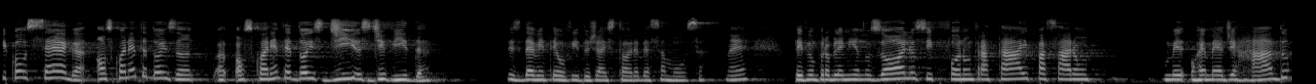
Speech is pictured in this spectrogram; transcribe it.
ficou cega aos 42, anos, aos 42 dias de vida. Vocês devem ter ouvido já a história dessa moça, né? Teve um probleminha nos olhos e foram tratar e passaram o remédio errado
